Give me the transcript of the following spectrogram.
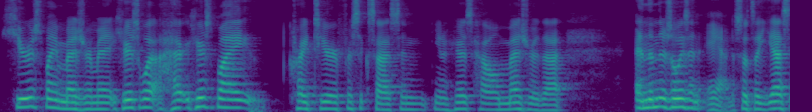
here's my measurement. Here's what here's my criteria for success, and you know here's how I'll measure that and then there's always an and. So it's a yes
